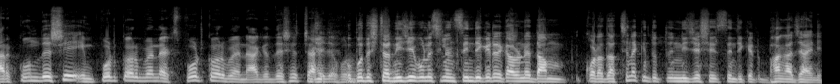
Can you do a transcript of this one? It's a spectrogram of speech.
আর কোন দেশে ইম্পোর্ট করবেন এক্সপোর্ট করবেন আগে দেশের চাহিদা উপদেষ্টা নিজেই বলেছিলেন সিন্ডিকেটের কারণে দাম করা যাচ্ছে না কিন্তু নিজে সেই সিন্ডিকেট ভাঙা যায়নি।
